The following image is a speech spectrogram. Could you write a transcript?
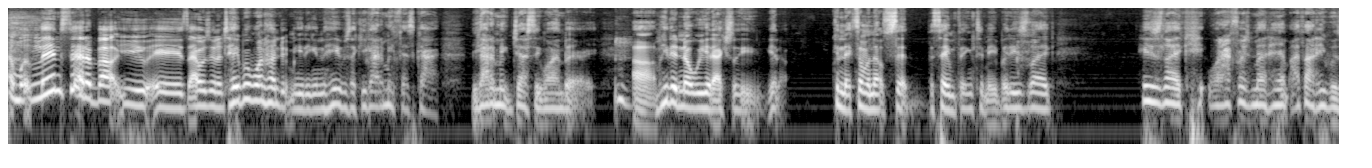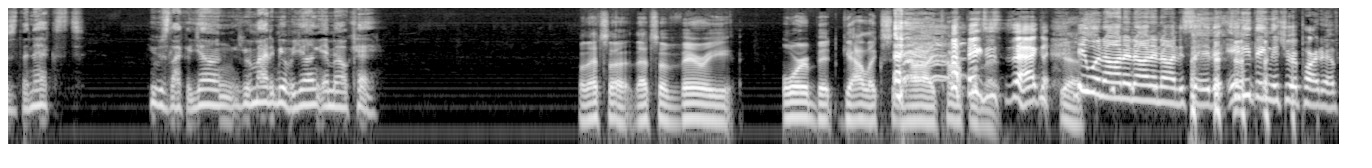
And what Lynn said about you is, I was in a Table 100 meeting, and he was like, "You got to meet this guy. You got to meet Jesse Wineberry." Um, he didn't know we had actually, you know, connect. Someone else said the same thing to me, but he's like, he's like, when I first met him, I thought he was the next. He was like a young. He reminded me of a young MLK. Well, that's a that's a very orbit galaxy high compliment. exactly. Yes. He went on and on and on to say that anything that you're a part of,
